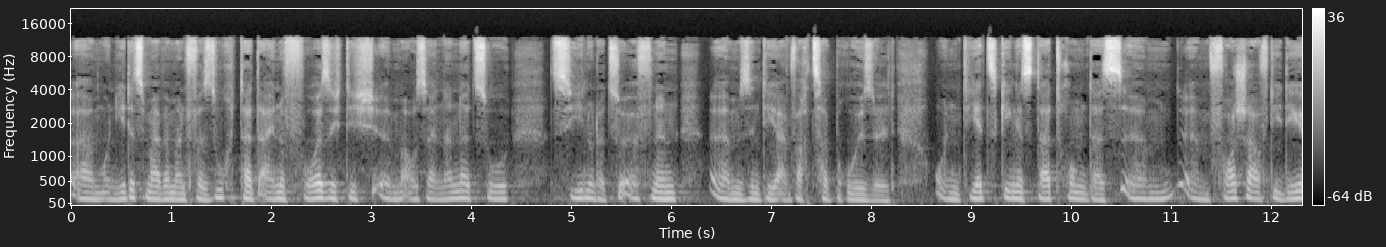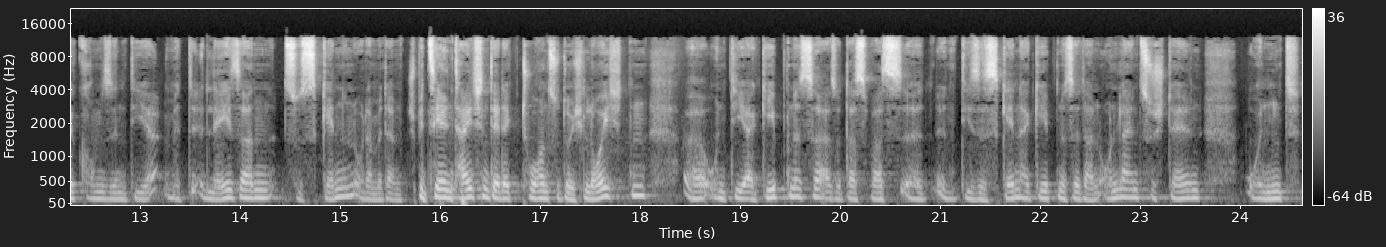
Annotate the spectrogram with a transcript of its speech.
Ähm, und jedes Mal, wenn man versucht hat, eine vorsichtig ähm, auseinanderzuziehen oder zu öffnen, ähm, sind die einfach zerbröselt. Und jetzt ging es darum, dass ähm, ähm, Forscher auf die Idee gekommen sind, die mit Lasern zu scannen oder mit einem speziellen Teilchendetektoren zu durchleuchten äh, und die Ergebnisse, also das, was äh, diese Scannergebnisse dann online zu stellen und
